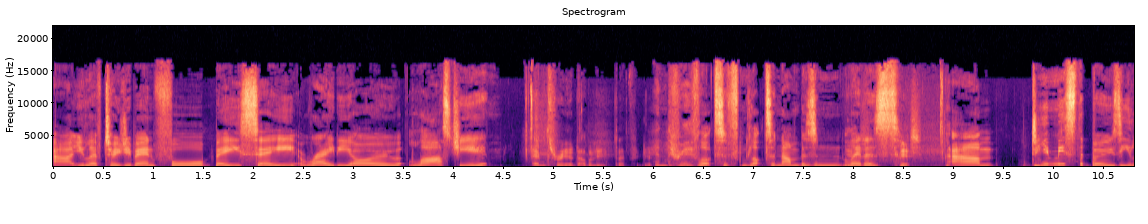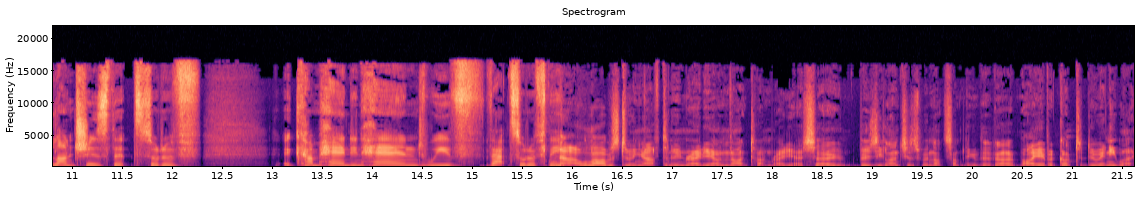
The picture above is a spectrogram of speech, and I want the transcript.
Uh, you left two GB and four BC radio last year, And 3AW, don't forget. and there are lots of lots of numbers and letters. Yes. Um, do you miss the boozy lunches that sort of come hand in hand with that sort of thing? No, well, I was doing afternoon radio and nighttime radio, so boozy lunches were not something that I, I ever got to do anyway.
